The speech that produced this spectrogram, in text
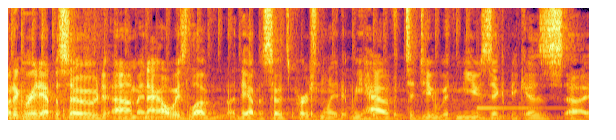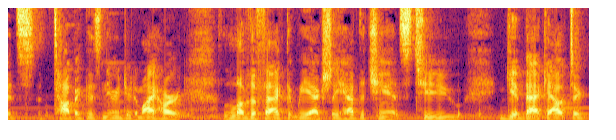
What a great episode. Um, and I always love the episodes personally that we have to do with music because uh, it's a topic that's near and dear to my heart. Love the fact that we actually have the chance to get back out to,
